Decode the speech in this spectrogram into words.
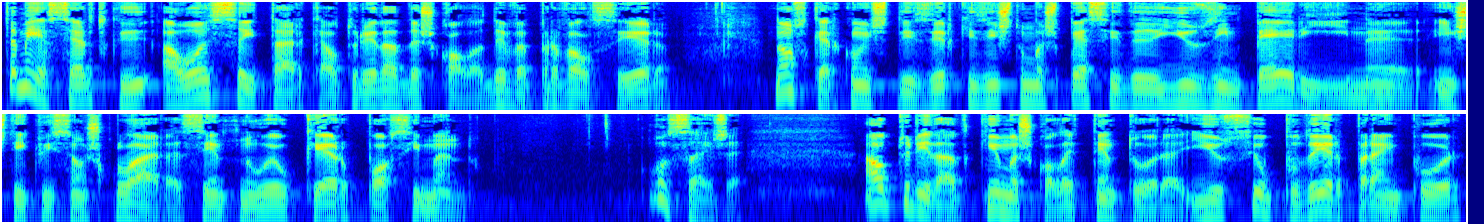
Também é certo que, ao aceitar que a autoridade da escola deva prevalecer, não se quer com isto dizer que existe uma espécie de ius imperii na instituição escolar, assente no eu quero, posso e mando. Ou seja, a autoridade que uma escola é detentora e o seu poder para impor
